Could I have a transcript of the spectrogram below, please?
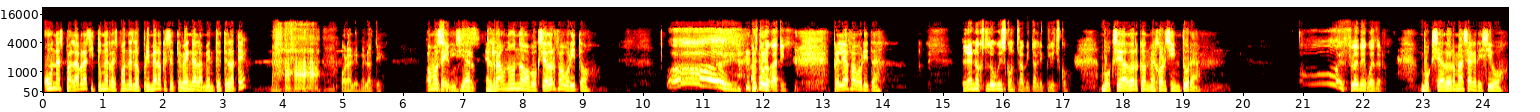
unas palabras y tú me respondes lo primero que se te venga a la mente. ¿Te late? Órale, me late. Vamos a iniciar. El round 1, boxeador favorito, ¡Ay! Arturo Gatti. pelea favorita, Lennox Lewis contra Vitaly Klitschko. boxeador con mejor cintura, Ay, Floyd Mayweather. boxeador más agresivo.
